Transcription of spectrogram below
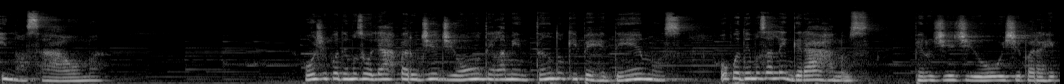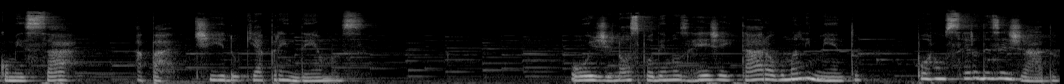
e nossa alma. Hoje podemos olhar para o dia de ontem lamentando o que perdemos, ou podemos alegrar-nos pelo dia de hoje para recomeçar a partir do que aprendemos. Hoje nós podemos rejeitar algum alimento por não ser o desejado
